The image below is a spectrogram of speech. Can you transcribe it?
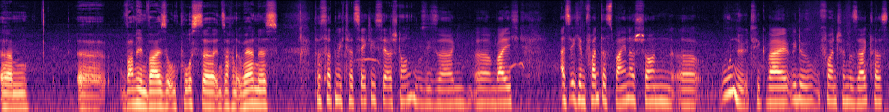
ähm, äh, Warnhinweise und Poster in Sachen Awareness. Das hat mich tatsächlich sehr erstaunt, muss ich sagen, äh, weil ich, also ich empfand das beinahe schon äh, unnötig, weil, wie du vorhin schon gesagt hast,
